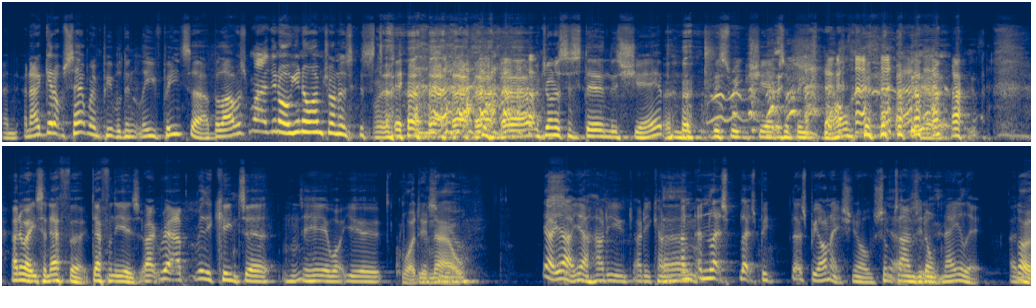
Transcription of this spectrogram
and, and I'd get upset when people didn't leave pizza. But I was, well, you know, you know, I'm trying to sustain, I'm trying to sustain this shape. And this week's shape's a beach ball. yeah. Anyway, it's an effort. Definitely is. Right, I'm really keen to Mm-hmm. to hear what you. What I do listen now. to. Yeah, yeah, yeah. How do you how do you kind of and, Um, and let's let's be let's be honest. You know, sometimes you don't nail it. And No,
